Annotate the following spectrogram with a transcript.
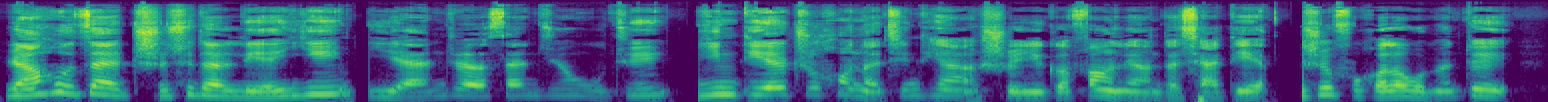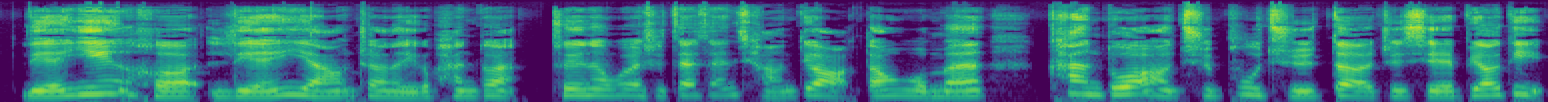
然后再持续的连阴，沿着三军五军阴跌之后呢，今天是一个放量的下跌，也是符合了我们对连阴和连阳这样的一个判断。所以呢，我也是再三强调，当我们看多啊去布局的这些标的，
